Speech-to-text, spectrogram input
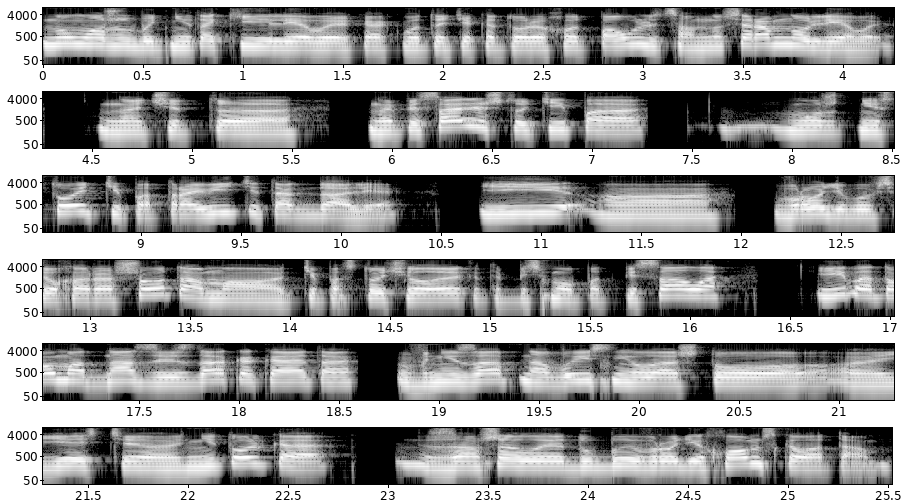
ну, может быть, не такие левые, как вот эти, которые ходят по улицам, но все равно левые. Значит, э, написали, что типа, может, не стоит, типа, травить и так далее. И э, вроде бы все хорошо, там, э, типа, 100 человек это письмо подписало. И потом одна звезда какая-то внезапно выяснила, что э, есть э, не только замшелые дубы вроде Хомского там,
